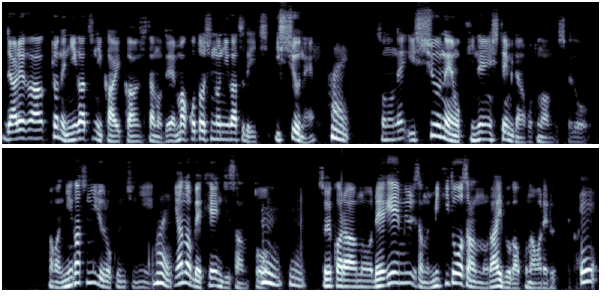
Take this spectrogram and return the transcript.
で、あれが去年2月に開館したので、まあ今年の2月で 1, 1周年はい。そのね、1周年を記念してみたいなことなんですけど、なんか2月26日にはい、矢野部健二さんと、うんうん。それからあの、レゲエミュージシャンの三木道さんのライブが行われるって感じ。え。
